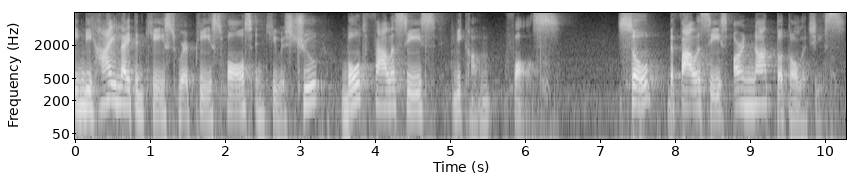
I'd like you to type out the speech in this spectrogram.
In the highlighted case where P is false and Q is true, both fallacies become false. So, the fallacies are not tautologies.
